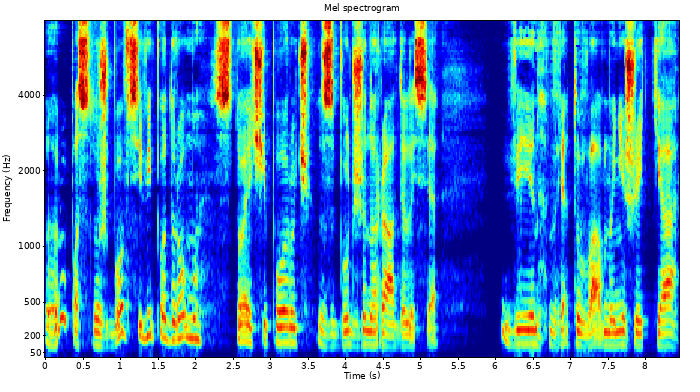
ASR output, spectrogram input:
Група службовців іподрому, стоячи поруч, збуджено радилися. Він врятував мені життя,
